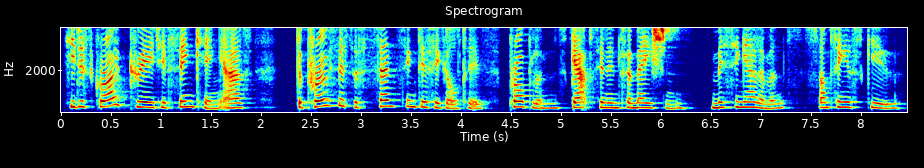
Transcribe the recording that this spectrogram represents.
he described creative thinking as the process of sensing difficulties, problems, gaps in information, missing elements, something askew,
